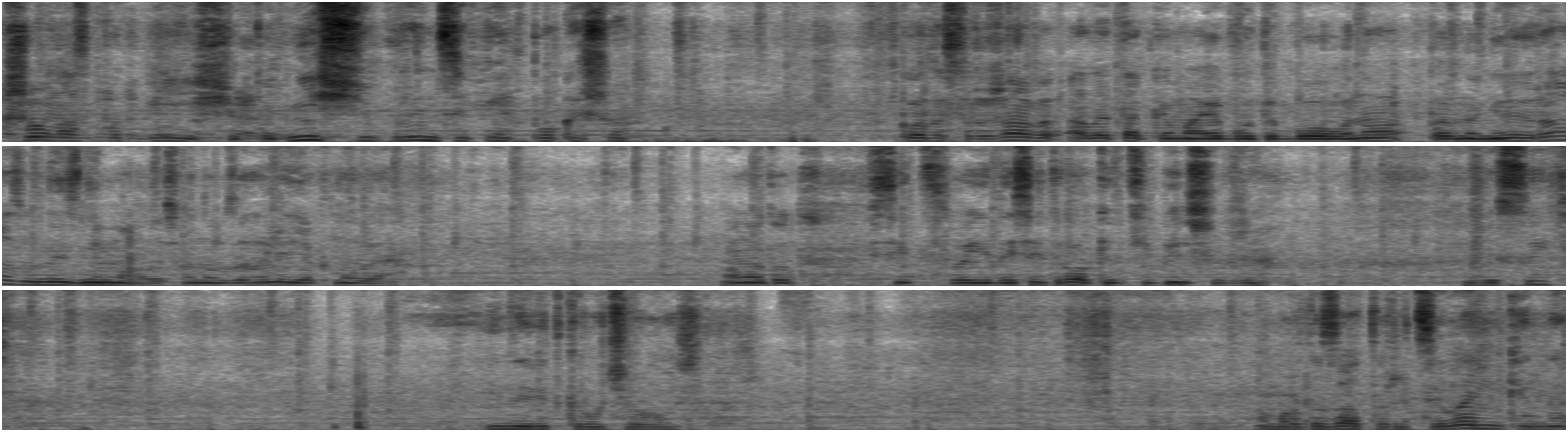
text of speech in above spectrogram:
Так, що в нас по дніщу? По дніщу, в принципі, поки що колесо ржаве, але так і має бути, бо воно, певно, ні разу не знімалось, воно взагалі як нове. Воно тут всі свої 10 років чи більше вже висить і не відкручувалось. Амортизатори ціленькі, не...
